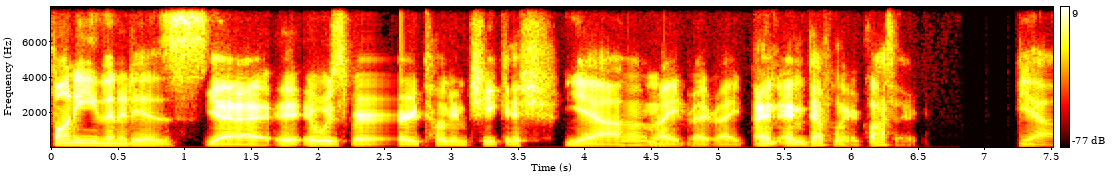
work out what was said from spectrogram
funny than it is. yeah it, it was very, very tongue-in-cheekish Yeah. Um, right. Right. Right. and and definitely a classic Yeah.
